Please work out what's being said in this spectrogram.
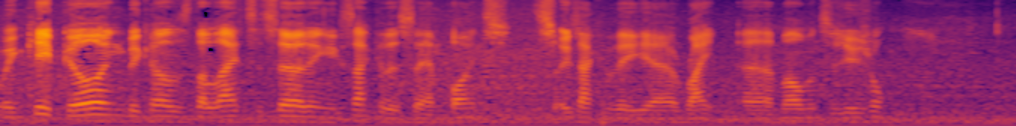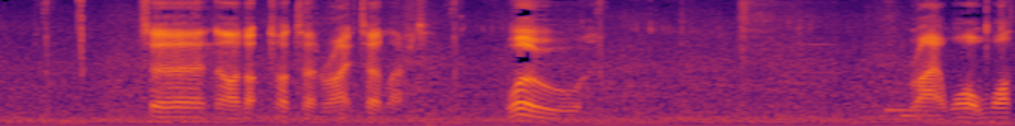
We can keep going because the lights are turning exactly the same points, exactly the uh, right uh, moments as usual. Turn, no, not, not turn right, turn left. Whoa! Right, what what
